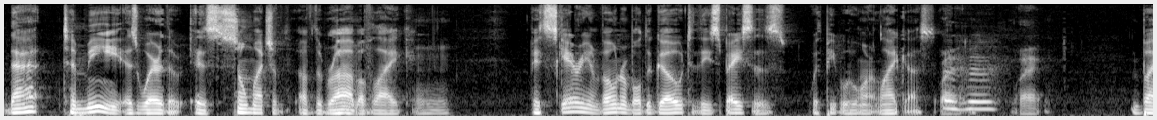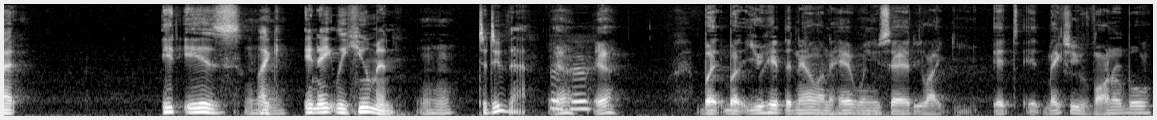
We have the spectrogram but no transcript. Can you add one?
that to me is where the is so much of, of the rub of like it's scary and vulnerable to go to these spaces with people who aren't like us. Right. Mm-hmm. Right. but it is mm-hmm. like innately human mm-hmm. to do that. Yeah. Mm-hmm. Yeah. But but you hit the nail on the head when you said you like it it makes you vulnerable,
